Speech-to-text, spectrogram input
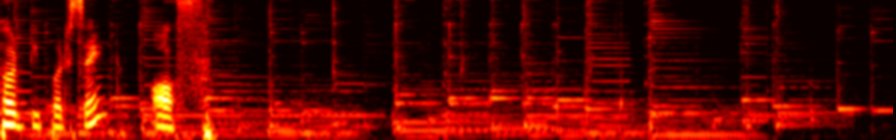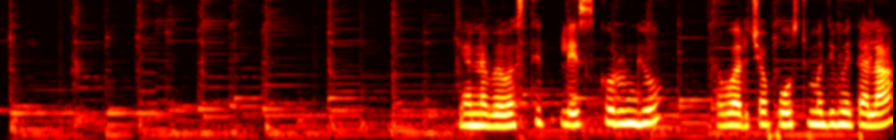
थर्टी पर्सेंट ऑफ. यांना व्यवस्थित प्लेस करून घेऊ. तर वरच्या पोस्टमध्ये मी त्याला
